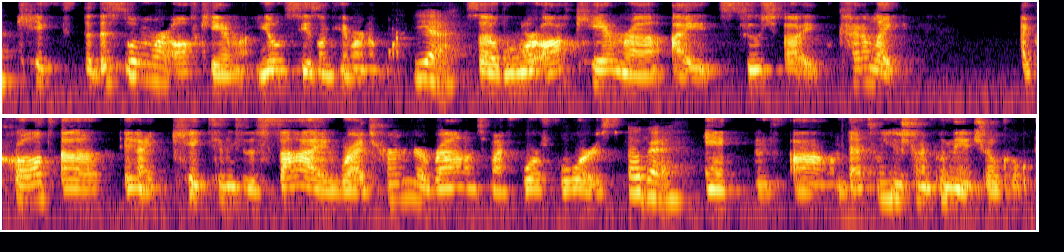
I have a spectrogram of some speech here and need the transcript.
Okay. kicked. This is when we're off camera. You don't see us on camera no more. Yeah. So when we're off camera, I swoosh, I kind of like, I crawled up and I kicked him to the side where I turned around onto my four fours. Okay. And um, that's when he was trying to put me in a chokehold.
